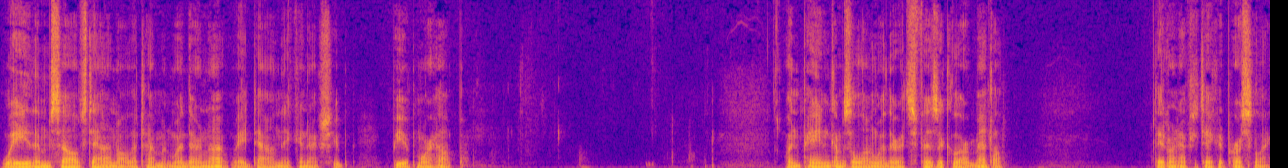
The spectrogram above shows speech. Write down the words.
weigh themselves down all the time, and when they're not weighed down, they can actually be of more help. When pain comes along, whether it's physical or mental, they don't have to take it personally.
